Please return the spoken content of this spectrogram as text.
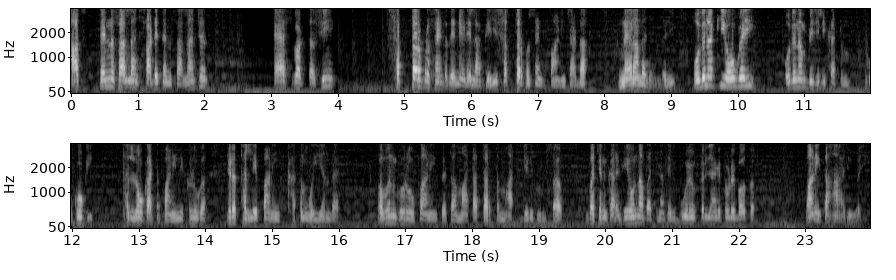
ਅੱਜ 3 ਸਾਲਾਂ 'ਚ, ਸਾਢੇ ਤਿੰਨ ਸਾਲਾਂ 'ਚ, ਇਸ ਵਕਤ ਅਸੀਂ 70% ਦੇ ਨੇੜੇ ਲੱਗ ਗਏ ਜੀ 70% ਪਾਣੀ ਸਾਡਾ ਨਹਿਰਾਂ ਦਾ ਜਾਂਦਾ ਜੀ। ਉਹਦੇ ਨਾਲ ਕੀ ਹੋਊਗਾ ਜੀ? ਉਹਦੇ ਨਾਲ ਬਿਜਲੀ ਘੱਟ ਫੁਕੂਗੀ, ਥੱਲੋਂ ਘੱਟ ਪਾਣੀ ਨਿਕਲੂਗਾ, ਜਿਹੜਾ ਥੱਲੇ ਪਾਣੀ ਖਤਮ ਹੋਈ ਜਾਂਦਾ ਪਵਨ ਗੁਰੂ, ਪਾਣੀ ਪਿਤਾ, ਮਾਤਾ, ਧਰਤ, ਮਾਤ ਜਿਹੜੇ ਗੁਰੂ ਸਾਹਿਬ ਬਚਨ ਕਰ ਗਏ, ਉਹਨਾਂ ਬਚਨਾਂ ਤੇ ਵੀ ਪੂਰੇ ਉਤਰ ਜਾਣਗੇ ਥੋੜੇ ਬਹੁਤ ਪਾਣੀ ਤਾਂ ਹਾਂ ਆ ਜਾਊਗਾ ਜੀ।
